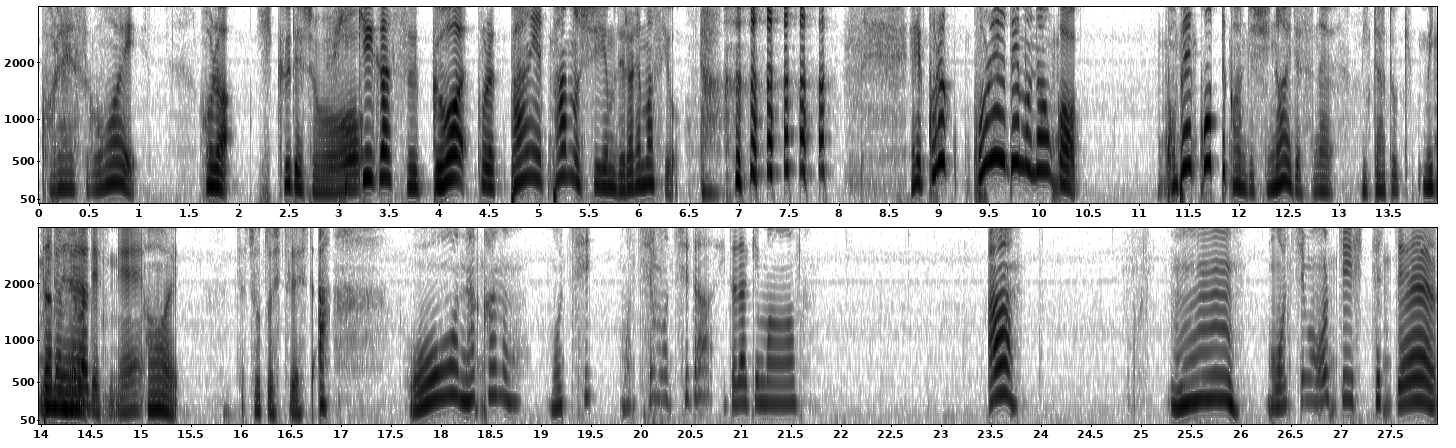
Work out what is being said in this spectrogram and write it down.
これすごい。ほら。引くでしょ？引きがすごい。これパンパンの CM 出られますよ。あ。えこれこれでもなんか米粉って感じしないですね。見た時見た目は。ですね。はい。じゃあちょっと失礼して。あおー中の餅。もちもちだ。いただきます。あうーん。もちもちしてて。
